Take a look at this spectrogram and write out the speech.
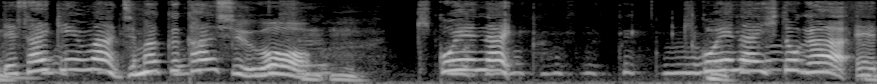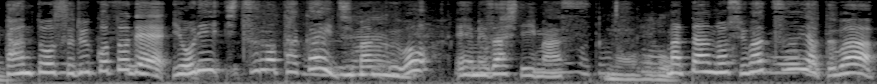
で最近は字幕監修を聞こえない聞こえない人が、えー担当することでより質の高い字幕を、えー目指しています。またあの手話通訳は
